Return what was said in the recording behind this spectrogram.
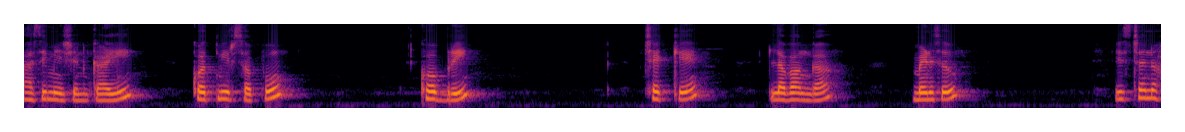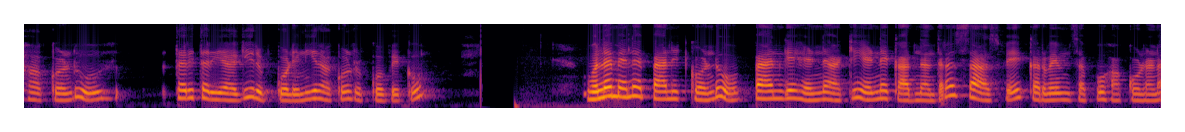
ಹಸಿಮೆಣಸಿನ್ಕಾಯಿ ಕೊತ್ತಂಬರಿ ಸೊಪ್ಪು ಕೊಬ್ಬರಿ ಚಕ್ಕೆ, ಲವಂಗ, ಮೆಣಸು ಇಷ್ಟನ್ನು ಹಾಕ್ಕೊಂಡು ತರಿತರಿಯಾಗಿ ರುಬ್ಕೊಳ್ಳಿ, ನೀರು ಹಾಕ್ಕೊಂಡು ರುಬ್ಕೋಬೇಕು. ಒಲೆ ಮೇಲೆ ಪ್ಯಾನ್ ಇಟ್ಕೊಂಡು ಪ್ಯಾನ್ಗೆ ಎಣ್ಣೆ ಹಾಕಿ, ಎಣ್ಣೆ ಕಾದ ನಂತರ ಸಾಸಿವೆ ಕರಿಬೇವಿನ ಸೊಪ್ಪು ಹಾಕ್ಕೊಳ್ಳೋಣ.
